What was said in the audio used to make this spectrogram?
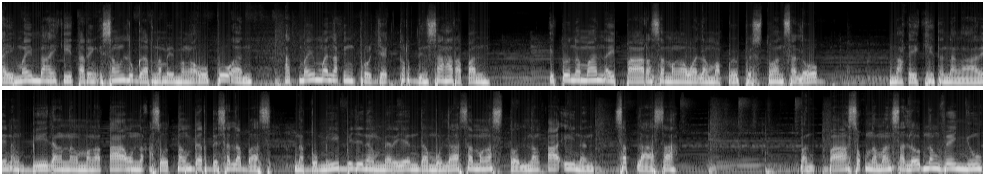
ay may makikita ring isang lugar na may mga upuan at may malaking projector din sa harapan. Ito naman ay para sa mga walang mapupwestuhan sa loob. Makikita na nga rin ang bilang ng mga taong nakasuot ng berde sa labas na bumibili ng merienda mula sa mga stall ng kainan sa plaza. Pagpasok naman sa loob ng venue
